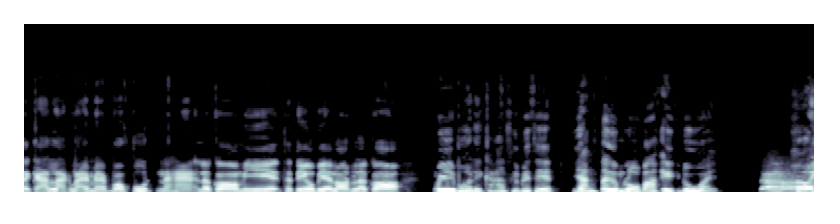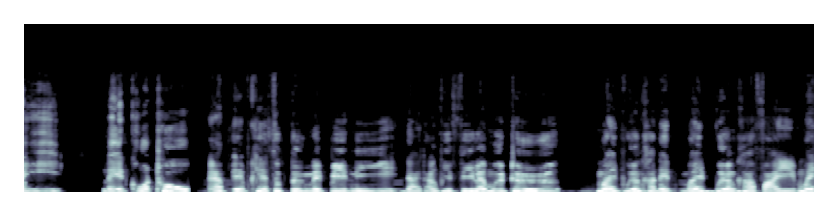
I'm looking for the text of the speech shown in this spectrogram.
ริการหลากหลายแมปบอฟฟุตนะฮะ แล้วก็มีสเตลเบลลอดแล้วก็ มีบริการซื้อพิเศษอย่างเติมโลบักอีกด้วยเฮ้ยเลทโคตรถูก แอป FK สุดตึงในปีนี้ ได้ทั้ง PC และมือถือ ไม่เปลืองค่าเน็ต ไม่เปลืองค่าไฟ ไม่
